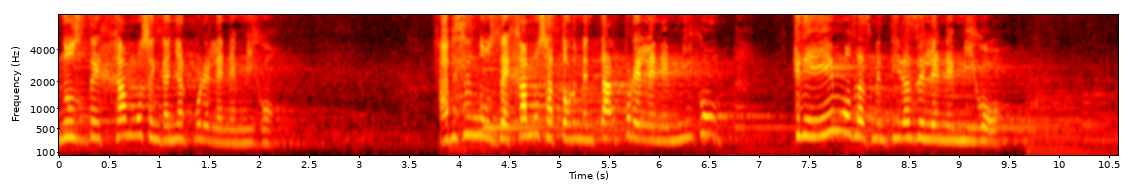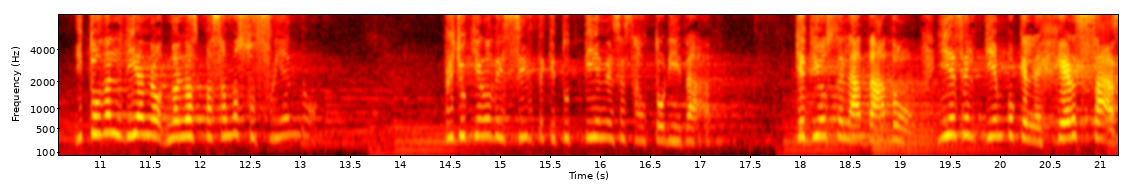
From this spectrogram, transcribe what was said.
nos dejamos engañar por el enemigo. A veces nos dejamos atormentar por el enemigo. Creemos las mentiras del enemigo. Y todo el día nos no las pasamos sufriendo. Pero yo quiero decirte que tú tienes esa autoridad, que Dios te la ha dado. Y es el tiempo que la ejerzas.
